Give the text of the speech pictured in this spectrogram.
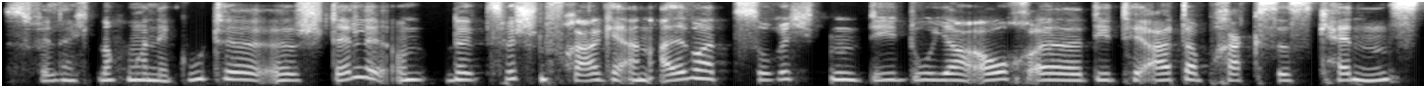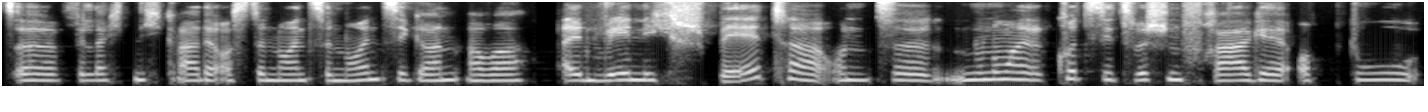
Das ist vielleicht nochmal eine gute äh, Stelle und eine Zwischenfrage an Albert zu richten, die du ja auch äh, die Theaterpraxis kennst, äh, vielleicht nicht gerade aus den 1990ern, aber ein wenig später. Und äh, nur noch mal kurz die Zwischenfrage, ob du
